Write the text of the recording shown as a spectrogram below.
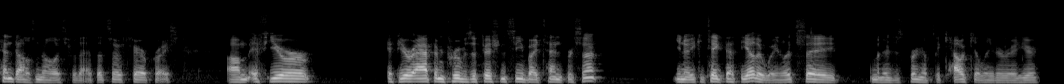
$10,000 for that. That's a fair price. Um, if your if your app improves efficiency by 10%, you know, you can take that the other way. Let's say I'm going to just bring up the calculator right here.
